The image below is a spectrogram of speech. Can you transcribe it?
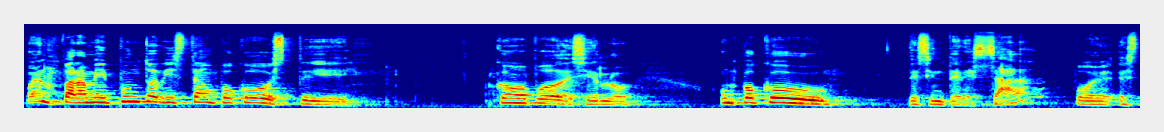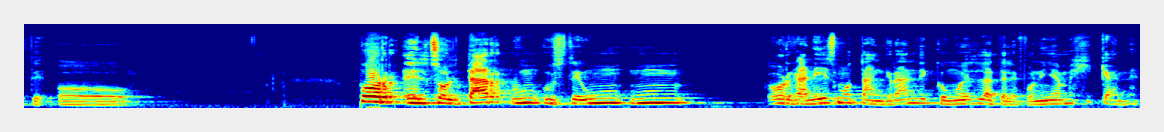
bueno, para mi punto de vista, un poco, este, ¿cómo puedo decirlo? Un poco desinteresada por, este, o por el soltar un, usted, un, organismo tan grande como es la telefonía mexicana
